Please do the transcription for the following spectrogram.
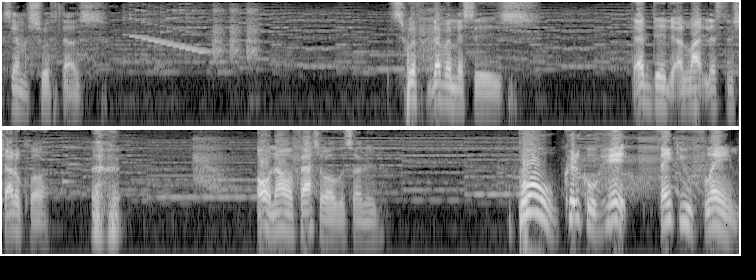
See how much Swift does. Swift never misses. That did a lot less than Shadow Claw. oh, now I'm faster all of a sudden. Boom! Critical hit. Thank you, Flame.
